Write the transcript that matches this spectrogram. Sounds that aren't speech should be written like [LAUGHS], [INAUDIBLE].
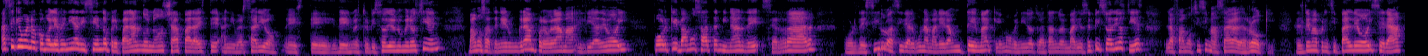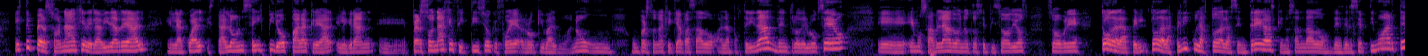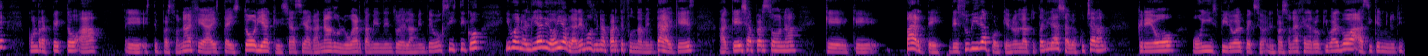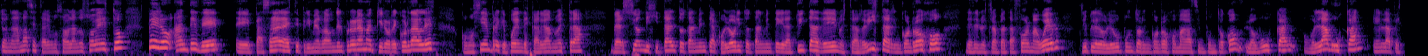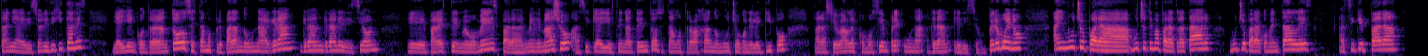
Así que bueno, como les venía diciendo, preparándonos ya para este aniversario este, de nuestro episodio número 100, vamos a tener un gran programa el día de hoy porque vamos a terminar de cerrar por decirlo así de alguna manera, un tema que hemos venido tratando en varios episodios y es la famosísima saga de Rocky. El tema principal de hoy será este personaje de la vida real en la cual Stallone se inspiró para crear el gran eh, personaje ficticio que fue Rocky Balboa, ¿no? Un, un, personaje que ha pasado a la posteridad dentro del boxeo. Eh, hemos hablado en otros episodios sobre todas las películas, todas las entregas que nos han dado desde el séptimo arte con respecto a eh, este personaje, a esta historia que ya se ha ganado un lugar también dentro del ambiente boxístico. Y bueno, el día de hoy hablaremos de una parte fundamental, que es aquella persona que, que parte de su vida, porque no en la totalidad, ya lo escucharán, creó o inspiró el, personaje de Rocky Balboa, así que en minutitos nada más estaremos hablando sobre esto, pero antes de eh, pasar a este primer round del programa, quiero recordarles, como siempre, que pueden descargar nuestra versión digital totalmente a color y totalmente gratuita de nuestra revista Rincón Rojo desde nuestra plataforma web www.rinconrojomagazine.com. Lo buscan o la buscan en la pestaña Ediciones Digitales y ahí encontrarán todos. Estamos preparando una gran, gran, gran edición eh, para este nuevo mes, para el mes de mayo, así que ahí estén atentos, estamos trabajando mucho con el equipo para llevarles como siempre una gran edición. Pero bueno, hay mucho para mucho tema para tratar, mucho para comentarles, así que para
